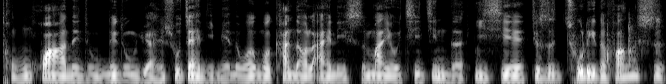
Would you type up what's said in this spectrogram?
童话那种那种元素在里面的。我我看到了《爱丽丝漫游奇境》的一些就是处理的方式，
